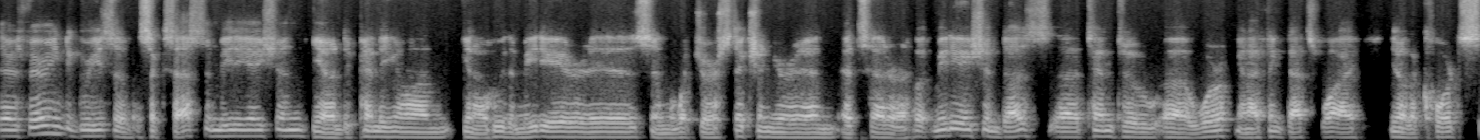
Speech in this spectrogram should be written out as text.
There's varying degrees of success in mediation, you know, depending on, you know, who the mediator is and what jurisdiction you're in, et cetera. But mediation does uh, tend to uh, work, and I think that's why you know the courts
